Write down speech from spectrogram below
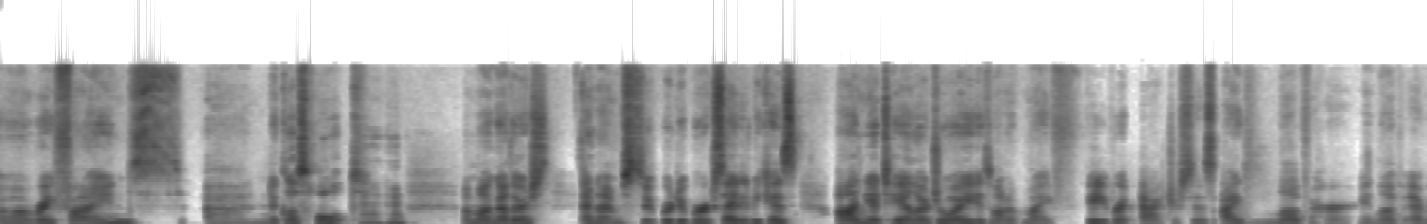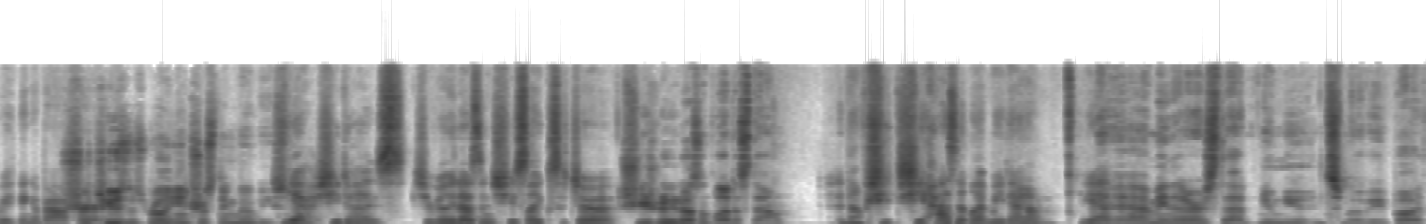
uh, Ray Fiennes, uh, Nicholas Hoult, Mm-hmm. among others. And I'm super duper excited because Anya Taylor Joy is one of my favorite actresses. I love her. I love everything about She her. She chooses really interesting movies. Yeah, she does. She really does. And she's like such a. She usually doesn't let us down. No, she she hasn't let me down. Yeah. Yeah, I mean, there's that New Mutants movie, but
